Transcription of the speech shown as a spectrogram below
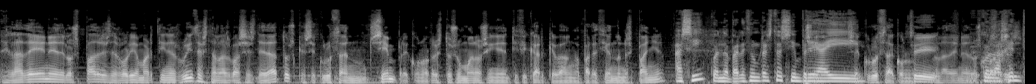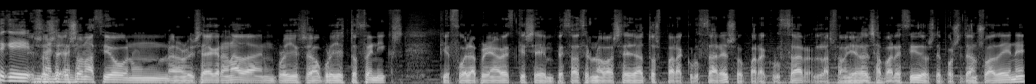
el ADN de los padres de Gloria Martínez Ruiz está en las bases de datos que se cruzan siempre con los restos humanos sin identificar que van apareciendo en España. Así, cuando aparece un resto siempre Sí, hay... Se cruza con, Sí, con el ADN de los con la padres. gente que... Eso, vale, se- vale. eso nació en, un- en la Universidad de Granada, en un proyecto que se llama Proyecto Fénix, que fue la primera vez que se empezó a hacer una base de datos para cruzar eso, para cruzar las familias de desaparecidos, depositan su ADN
